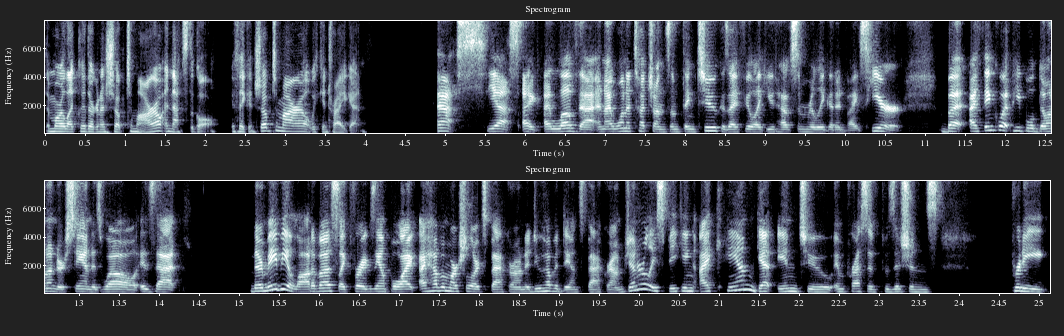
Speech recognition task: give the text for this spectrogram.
the more likely they're going to show up tomorrow and that's the goal. If they can show up tomorrow we can try again. Yes yes i, I love that and i want to touch on something too because i feel like you'd have some really good advice here. But i think what people don't understand as well is that there may be a lot of us like for example I, I have a martial arts background i do have a dance background. Generally speaking i can get into impressive positions pretty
